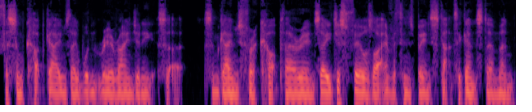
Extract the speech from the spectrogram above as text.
for some cup games they wouldn't rearrange any some games for a cup they're in. So he just feels like everything's being stacked against them and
